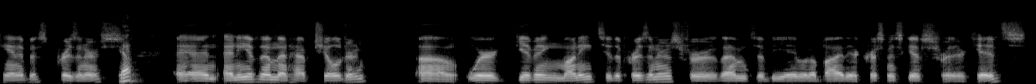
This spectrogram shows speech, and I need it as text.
cannabis prisoners. Yep. And any of them that have children, uh, we're giving money to the prisoners for them to be able to buy their Christmas gifts for their kids.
